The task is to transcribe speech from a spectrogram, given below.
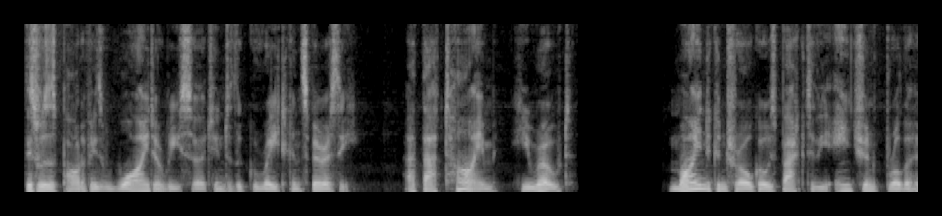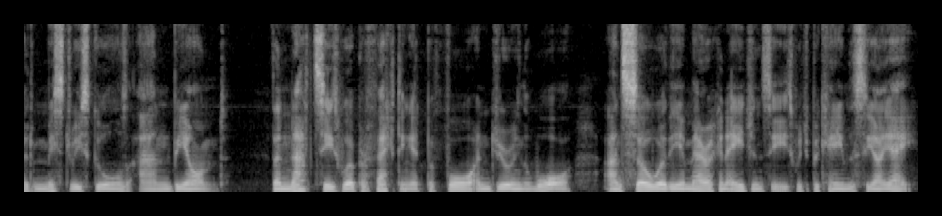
This was as part of his wider research into the Great Conspiracy. At that time, he wrote, Mind control goes back to the ancient Brotherhood mystery schools and beyond. The Nazis were perfecting it before and during the war, and so were the American agencies which became the CIA.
